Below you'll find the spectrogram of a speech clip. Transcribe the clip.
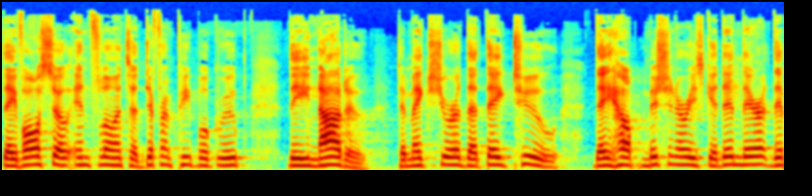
They've also influenced a different people group, the Nadu, to make sure that they too They helped missionaries get in there. The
